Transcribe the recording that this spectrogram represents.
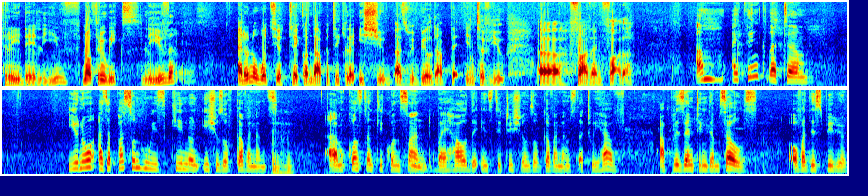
three-day leave, no, three weeks leave. I don't know what's your take on that particular issue as we build up the interview uh, father and father. Um, I think that, um, you know, as a person who is keen on issues of governance, I'm constantly concerned by how the institutions of governance that we have are presenting themselves over this period.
